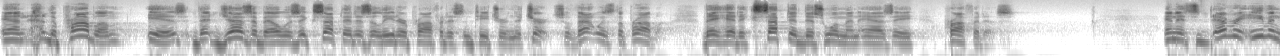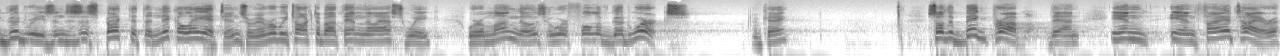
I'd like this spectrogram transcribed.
And the problem is that Jezebel was accepted as a leader, prophetess, and teacher in the church. So that was the problem. They had accepted this woman as a prophetess. And it's every, even good reason to suspect that the Nicolaitans, remember we talked about them the last week, were among those who were full of good works. Okay? So the big problem then in, in Thyatira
